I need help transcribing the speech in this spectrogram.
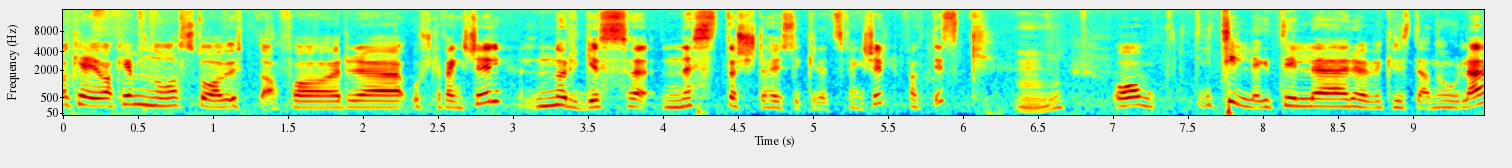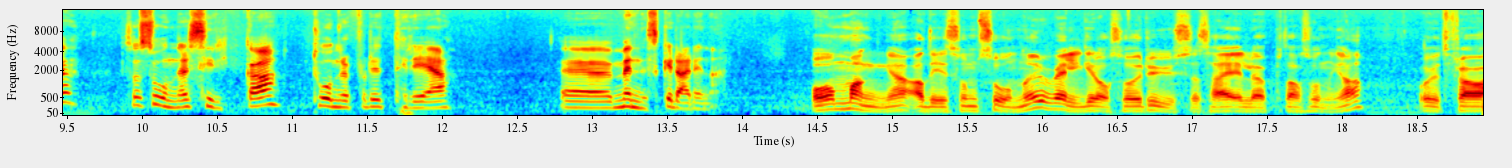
Ok, Joakim, nå står vi utafor Oslo fengsel. Norges nest største høysikkerhetsfengsel, faktisk. Mm. Og i tillegg til eh, røver Christian og Ole, så soner ca. 243 eh, mennesker der inne. Og mange av de som soner, velger også å ruse seg i løpet av soninga. Og ut fra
